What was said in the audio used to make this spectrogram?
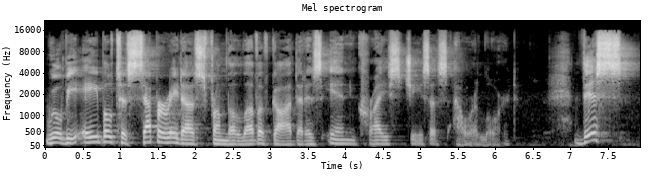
will be able to separate us from the love of God that is in Christ Jesus our Lord. This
